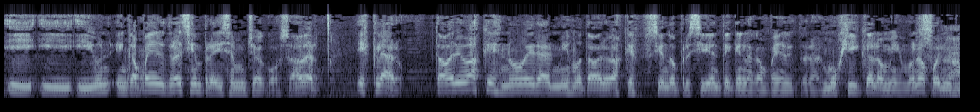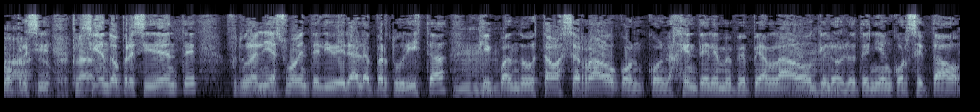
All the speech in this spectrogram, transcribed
y, y, y en campaña electoral siempre dicen muchas cosas. A ver, es claro, Tabaré Vázquez no era el mismo Tabaré Vázquez siendo presidente que en la campaña electoral. Mujica lo mismo, no fue el mismo presidente. Siendo presidente, fue una línea mm. sumamente liberal, aperturista, mm. que cuando estaba cerrado con, con la gente del MPP al lado, que lo, mm. lo tenían corsetado.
